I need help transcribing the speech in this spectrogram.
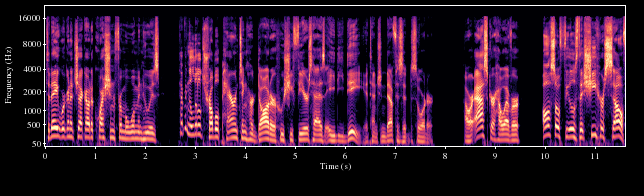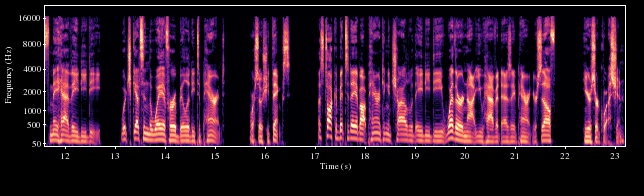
Today, we're going to check out a question from a woman who is having a little trouble parenting her daughter who she fears has ADD, attention deficit disorder. Our asker, however, also feels that she herself may have ADD, which gets in the way of her ability to parent, or so she thinks. Let's talk a bit today about parenting a child with ADD, whether or not you have it as a parent yourself. Here's her question.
